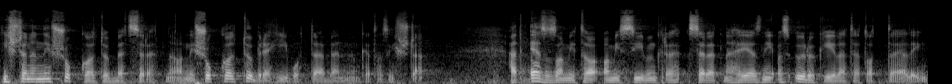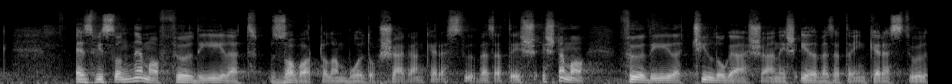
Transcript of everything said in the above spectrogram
Isten ennél sokkal többet szeretne adni, sokkal többre hívott el bennünket az Isten. Hát ez az, amit a, a mi szívünkre szeretne helyezni, az örök életet adta elénk. Ez viszont nem a földi élet zavartalan boldogságán keresztül vezet, és, és nem a földi élet csillogásán és élvezetein keresztül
